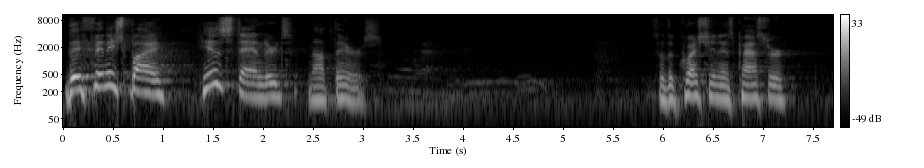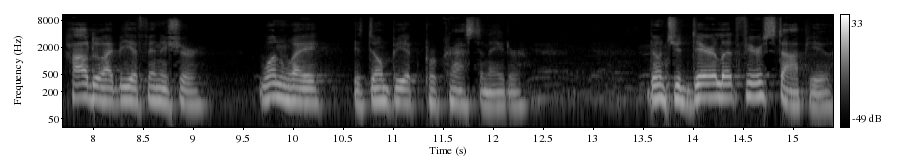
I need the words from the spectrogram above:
They finish by his standards, not theirs. So the question is, Pastor, how do I be a finisher? One way is don't be a procrastinator. Don't you dare let fear stop you.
